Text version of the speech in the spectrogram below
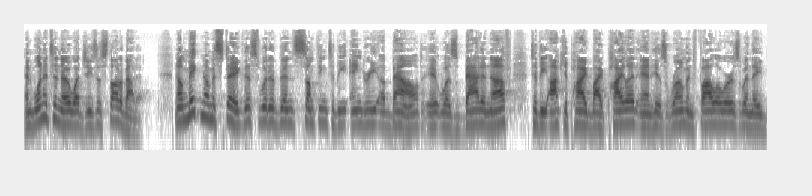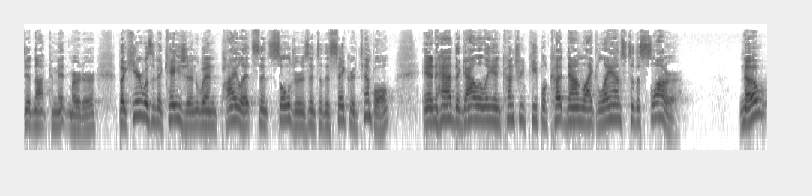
and wanted to know what Jesus thought about it. Now, make no mistake, this would have been something to be angry about. It was bad enough to be occupied by Pilate and his Roman followers when they did not commit murder. But here was an occasion when Pilate sent soldiers into the sacred temple and had the Galilean country people cut down like lambs to the slaughter. No,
